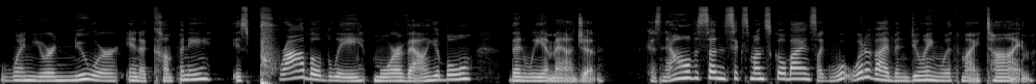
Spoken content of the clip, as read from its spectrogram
when you're newer in a company is probably more valuable than we imagine. Because now all of a sudden, six months go by, and it's like, what, what have I been doing with my time?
